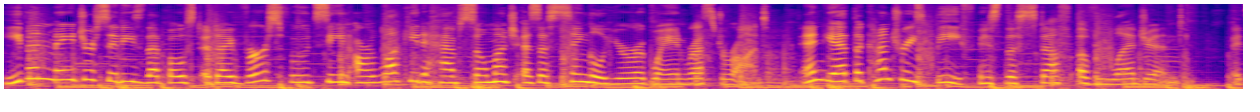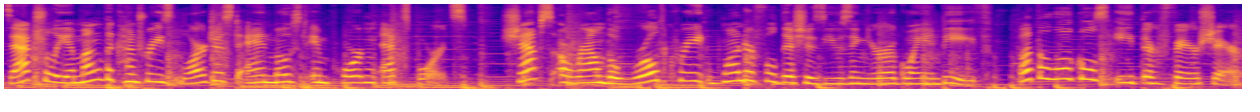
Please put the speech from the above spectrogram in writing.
Even major cities that boast a diverse food scene are lucky to have so much as a single Uruguayan restaurant. And yet, the country's beef is the stuff of legend. It's actually among the country's largest and most important exports. Chefs around the world create wonderful dishes using Uruguayan beef, but the locals eat their fair share.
